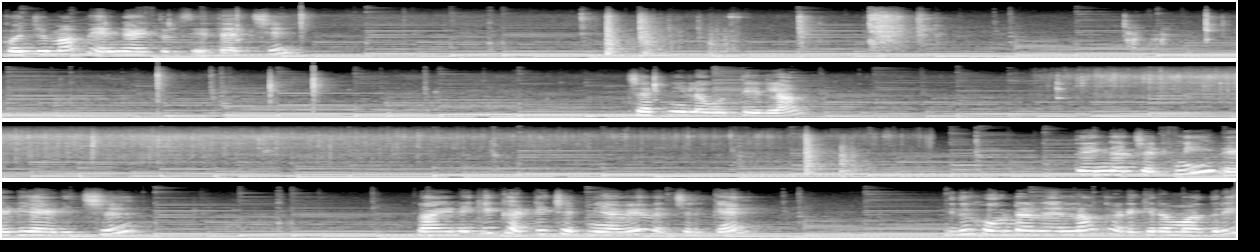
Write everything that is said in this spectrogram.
கொஞ்சமாக பெருங்காயத்தூள் சேர்த்தாச்சு. சட்னியில் ஊற்றிடலாம் தேங்காய் சட்னி ரெடி ஆயிடுச்சு. நான் இன்னைக்கு கட்டி சட்னியாகவே வச்சுருக்கேன். இது ஹோட்டல்ல எல்லாம் கிடைக்கிற மாதிரி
